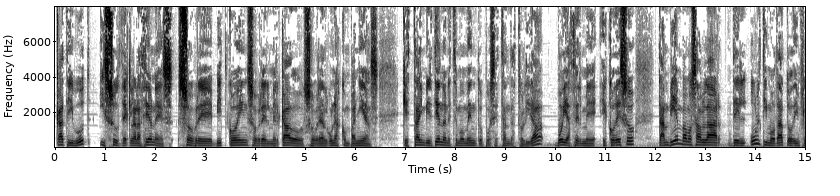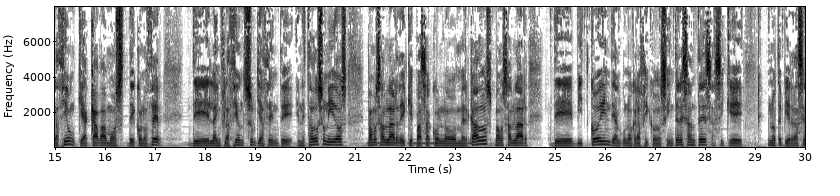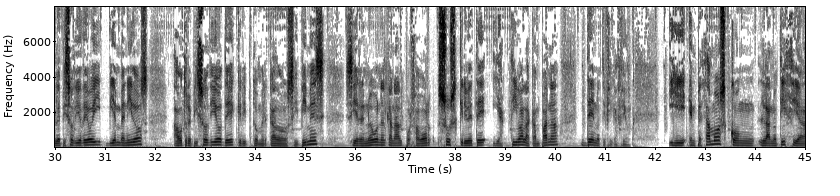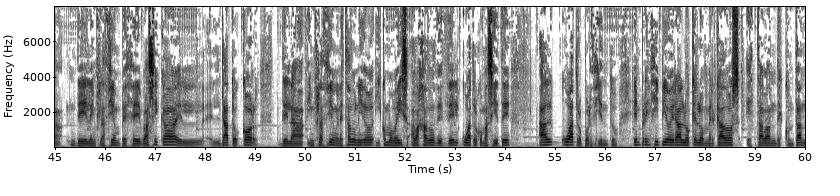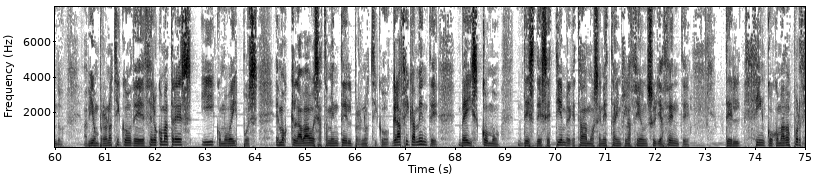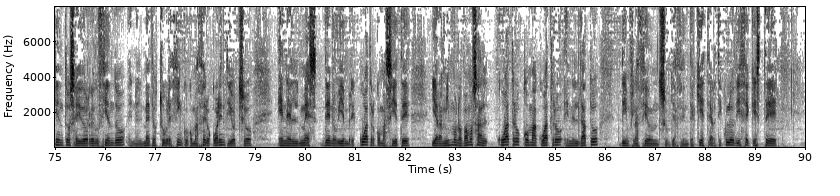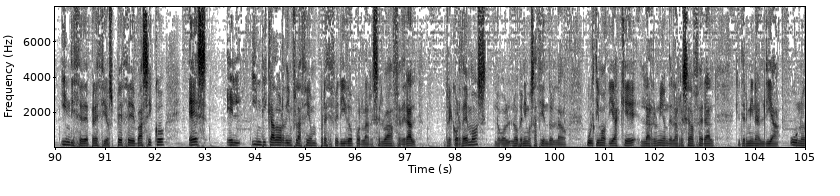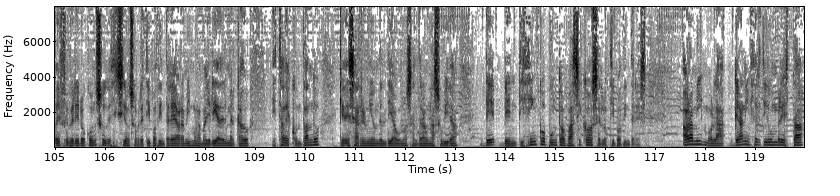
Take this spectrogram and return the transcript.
Cathy Wood y sus declaraciones sobre Bitcoin, sobre el mercado, sobre algunas compañías que está invirtiendo en este momento, pues están de actualidad. Voy a hacerme eco de eso. También vamos a hablar del último dato de inflación que acabamos de conocer de la inflación subyacente en Estados Unidos. Vamos a hablar de qué pasa con los mercados. Vamos a hablar de Bitcoin, de algunos gráficos interesantes. Así que no te pierdas el episodio de hoy. Bienvenidos a otro episodio de Criptomercados y Pymes. Si eres nuevo en el canal, por favor, suscríbete y activa la campana de notificación. Y empezamos con la noticia de la inflación PC básica, el, dato core de la inflación en Estados Unidos y como veis ha bajado desde el 4,7 al 4%. En principio era lo que los mercados estaban descontando. Había un pronóstico de 0,3 y como veis pues hemos clavado exactamente el pronóstico. Gráficamente veis como desde septiembre que estábamos en esta inflación subyacente del 5,2% se ha ido reduciendo en el mes de octubre 5,048 en el mes de noviembre 4,7 y ahora mismo nos vamos al 4,4 en el dato de inflación subyacente. Aquí este artículo dice que este índice de precios PC básico es el indicador de inflación preferido por la Reserva Federal. Recordemos, lo, lo venimos haciendo en los últimos días, que la reunión de la Reserva Federal que termina el día 1 de febrero con su decisión sobre tipos de interés. Ahora mismo la mayoría del mercado está descontando que de esa reunión del día 1 saldrá una subida de 25 puntos básicos en los tipos de interés. Ahora mismo la gran incertidumbre está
